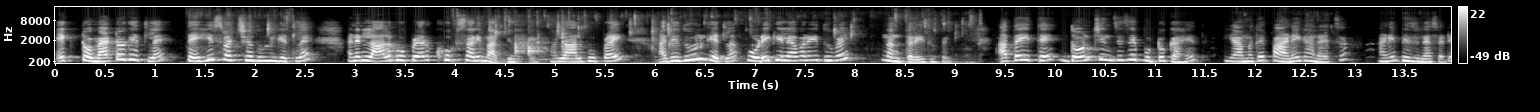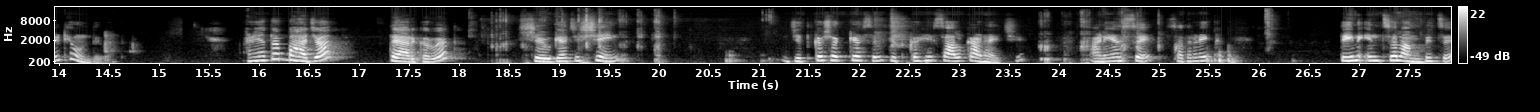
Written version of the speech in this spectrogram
एक टोमॅटो घेतलंय तेही स्वच्छ धुवून घेतलंय आणि लाल भोपळ्यावर खूप सारी माती होती. लाल भोपळाही आधी धुवून घेतला फोडी केल्यावरही धुवेल नंतरही धुवेल. आता इथे दोन चिंचेचे बुटूक आहेत यामध्ये पाणी घालायचं आणि भिजण्यासाठी ठेवून देऊयात. आणि आता भाज्या तयार करूयात. शेवग्याची शेंग जितकं शक्य असेल तितकं ही साल काढायची. आणि असे साधारण एक तीन इंच लांबीचे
